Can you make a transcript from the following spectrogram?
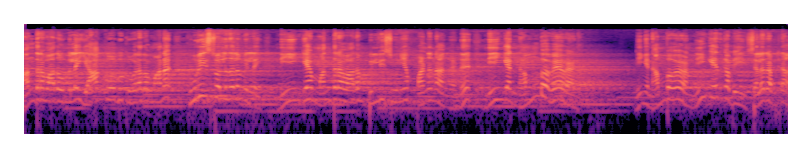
மந்திரவாதமும் இல்லை யாக்கோபுக்கு விரோதமான குறி சொல்லுதலும் இல்லை. நீங்க மந்திரவாதம் பில்லி சூனியம் பண்ணுனாங்கன்னு நீங்க நம்பவே வேணாம். நீங்க நம்பவே வேணாம். நீங்க எதுக்கு அப்படி சிலர் அப்படின்னா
